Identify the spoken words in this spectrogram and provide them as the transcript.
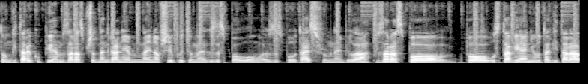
Tą gitarę kupiłem zaraz przed nagraniem najnowszej płyty mojego zespołu, zespołu Ties from Nebula. Zaraz po, po ustawieniu ta gitara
